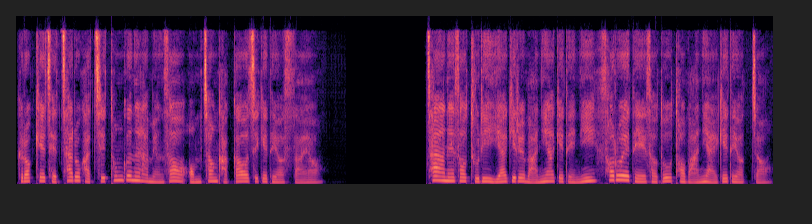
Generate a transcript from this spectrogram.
그렇게 제 차로 같이 통근을 하면서 엄청 가까워지게 되었어요. 차 안에서 둘이 이야기를 많이 하게 되니 서로에 대해서도 더 많이 알게 되었죠.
